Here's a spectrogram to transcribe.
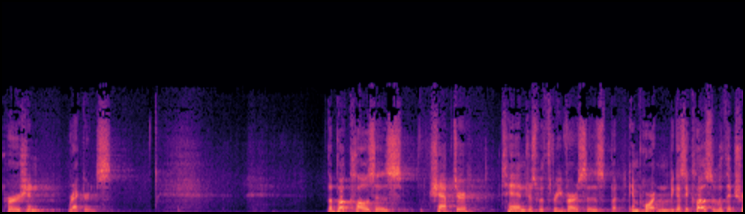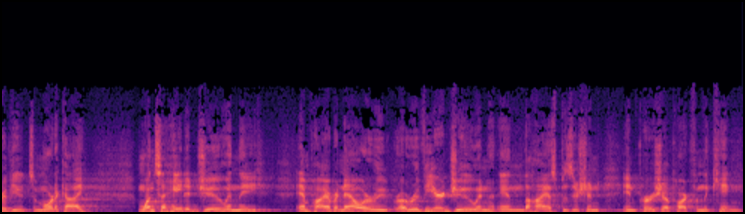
Persian records. The book closes, chapter 10, just with three verses, but important because it closes with a tribute to Mordecai, once a hated Jew in the empire, but now a, re- a revered Jew in, in the highest position in Persia apart from the king.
